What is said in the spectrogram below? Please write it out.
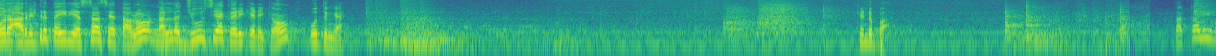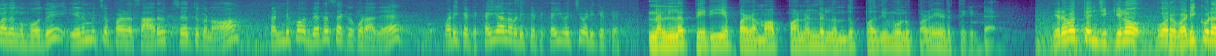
ஒரு அரை லிட்டர் தயிர் எக்ஸ்ட்ரா சேர்த்தாலும் நல்ல ஜூஸியாக கறி கிடைக்கும். ஊற்றுங்க கிண்டுப்பா. தக்காளி வதங்கும் போது எலுமிச்சப்பழ சாறு சேர்த்துக்கணும். கண்டிப்பாக விதை சேர்க்கக்கூடாது. வடிகட்டு கையால் வடிகட்டு கை வச்சு வடிகட்டு. நல்ல பெரிய பழமாக பன்னெண்டுலேருந்து பதிமூணு பழம் எடுத்துக்கிட்டேன். இருபத்தஞ்சு கிலோ ஒரு வடிக்கூட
